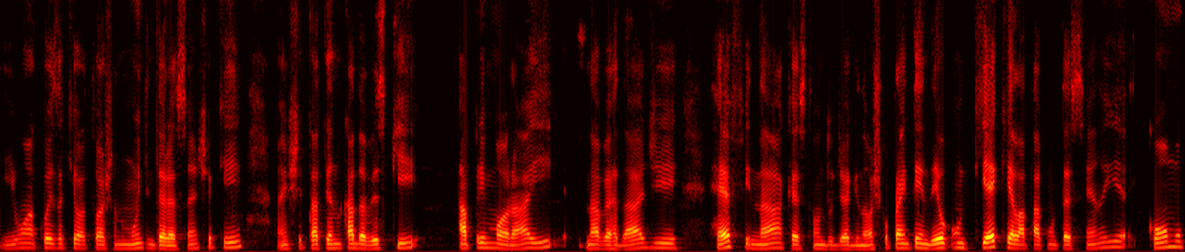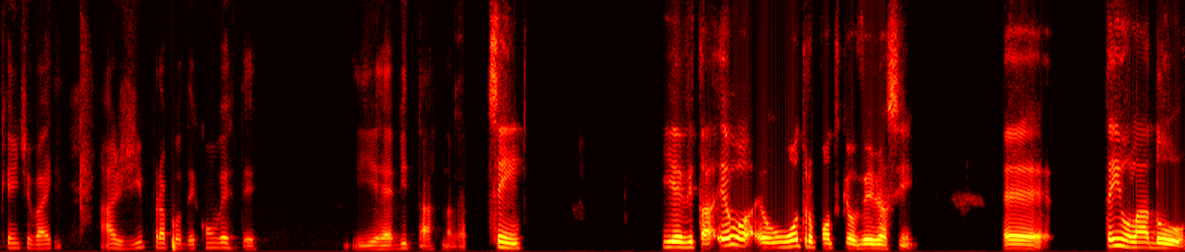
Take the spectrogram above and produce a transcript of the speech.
e uma coisa que eu estou achando muito interessante é que a gente está tendo cada vez que aprimorar e, na verdade, refinar a questão do diagnóstico para entender o que é que ela está acontecendo e como que a gente vai agir para poder converter e evitar, na verdade. Sim, e evitar. Eu, eu, um outro ponto que eu vejo assim, é, tem o lado,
